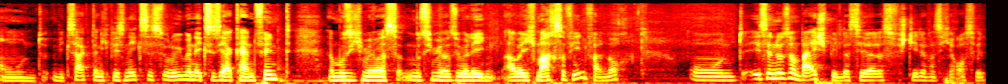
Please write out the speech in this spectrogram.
Und wie gesagt, wenn ich bis nächstes oder übernächstes Jahr keinen finde, dann muss ich mir was, muss ich mir was überlegen. Aber ich mache es auf jeden Fall noch. Und ist ja nur so ein Beispiel, dass ihr das versteht, was ich heraus will.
